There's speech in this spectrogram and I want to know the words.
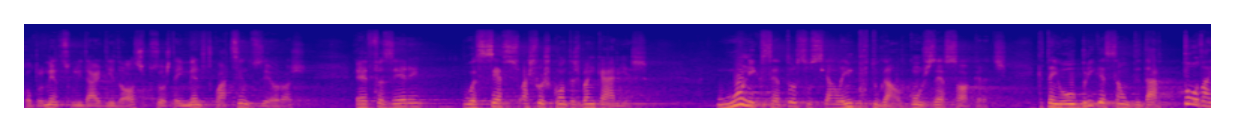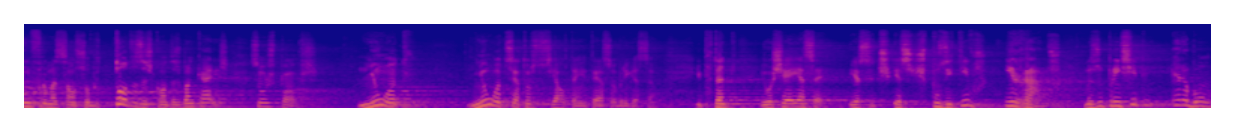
complemento solidário de idosos, pessoas que têm menos de 400 euros, a fazerem o acesso às suas contas bancárias. O único setor social em Portugal, com José Sócrates, que tem a obrigação de dar toda a informação sobre todas as contas bancárias, são os pobres. Nenhum outro. Nenhum outro setor social tem até essa obrigação. E, portanto, eu achei essa, esses, esses dispositivos errados. Mas o princípio era bom.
